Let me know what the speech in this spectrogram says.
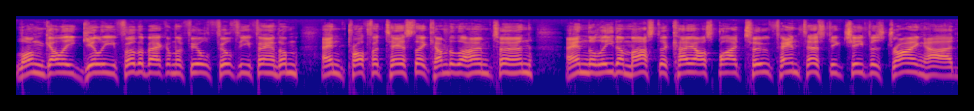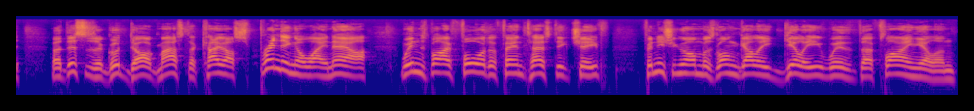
Long Gully Gilly, further back in the field, Filthy Phantom and Prophetess. They come to the home turn. And the leader, Master Chaos, by two. Fantastic Chief is trying hard, but this is a good dog. Master Chaos sprinting away now. Wins by four to Fantastic Chief. Finishing on was Long Gully Gilly with uh, Flying Ellen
